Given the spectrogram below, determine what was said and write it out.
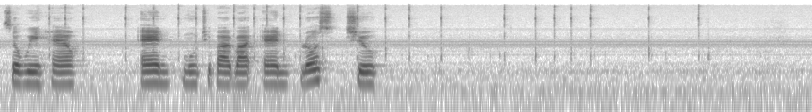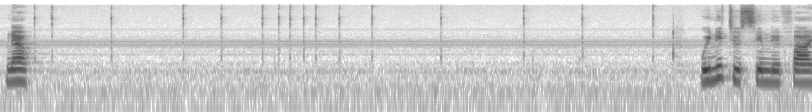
So we have n multiplied by n plus 2. Now we need to simplify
